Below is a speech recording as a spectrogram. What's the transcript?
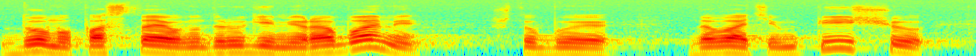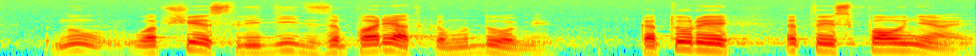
дома поставил над другими рабами, чтобы давать им пищу, ну, вообще следить за порядком в доме, который это исполняет.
